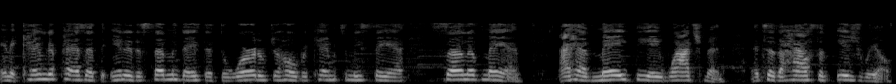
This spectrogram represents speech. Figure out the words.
and it came to pass at the end of the seven days that the word of Jehovah came to me saying, Son of man, I have made thee a watchman unto the house of Israel.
